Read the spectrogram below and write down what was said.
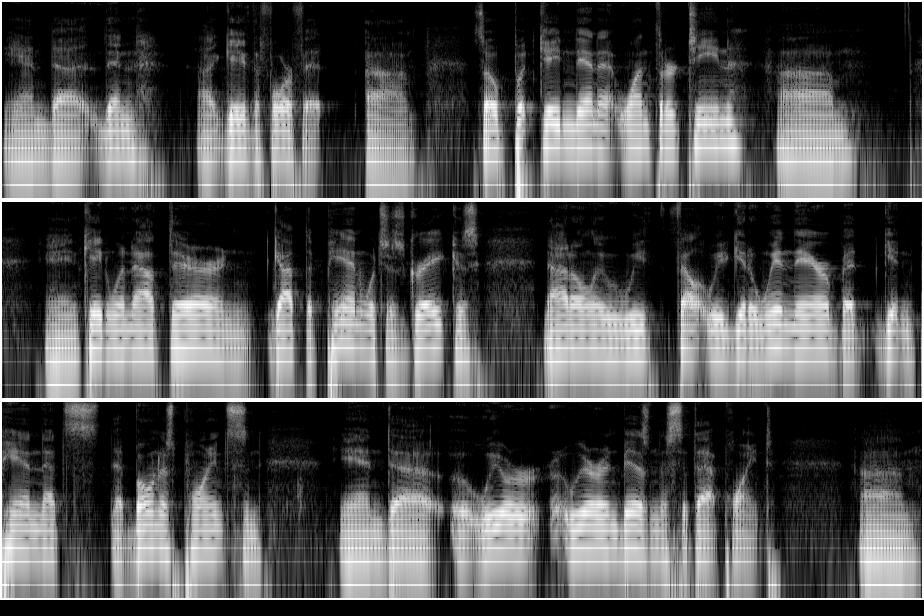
and uh, then uh, gave the forfeit. Um, so put Caden in at 113. Um, and Caden went out there and got the pin, which is great because not only we felt we'd get a win there, but getting pinned that's that bonus points and and uh, we were we were in business at that point. Um,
